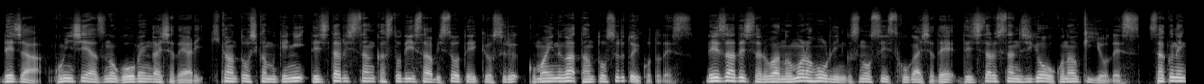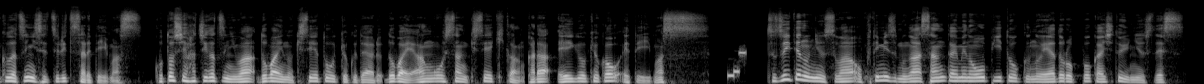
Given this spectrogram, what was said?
レジャー、コインシェアーズの合弁会社であり、機関投資家向けにデジタル資産カストディサービスを提供する狛犬が担当するということです。レーザーデジタルは野村ホールディングスのスイス子会社でデジタル資産事業を行う企業です。昨年9月に設立されています。今年8月にはドバイの規制当局であるドバイ暗号資産規制機関から営業許可を得ています。続いてのニュースは、オプティミズムが3回目の OP トークンのエアドロップを開始というニュースです。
